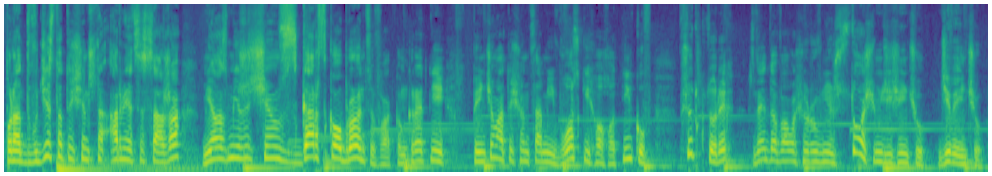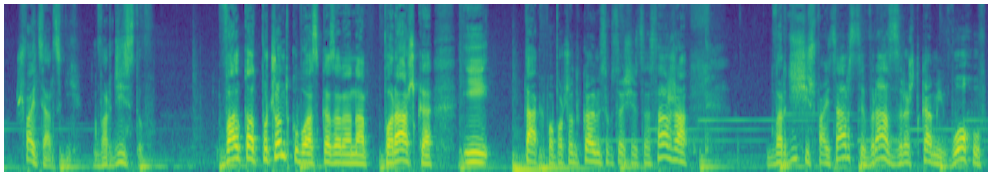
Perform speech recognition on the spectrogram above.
Ponad 20-tysięczna armia cesarza miała zmierzyć się z garstką obrońców, a konkretniej 5 tysiącami włoskich ochotników, wśród których znajdowało się również 189 szwajcarskich gwardzistów. Walka od początku była skazana na porażkę i tak, po początkowym sukcesie cesarza, gwardziści szwajcarscy wraz z resztkami Włochów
